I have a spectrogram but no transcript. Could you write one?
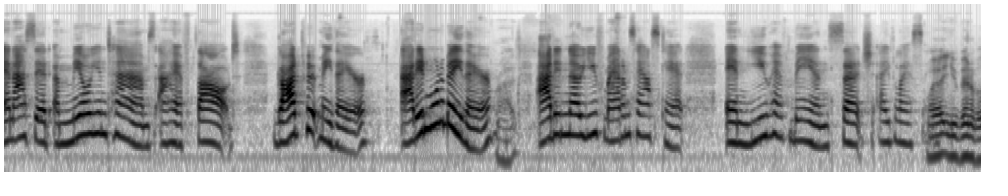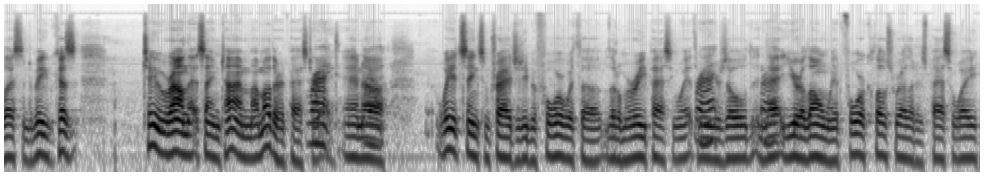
And I said, a million times I have thought, God put me there. I didn't want to be there. Right. I didn't know you from Adam's house cat. And you have been such a blessing. Well, you've been a blessing to me because, too, around that same time, my mother had passed right. away. And right. uh, we had seen some tragedy before with uh, little Marie passing away at three right. years old. And that year alone, we had four close relatives pass away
